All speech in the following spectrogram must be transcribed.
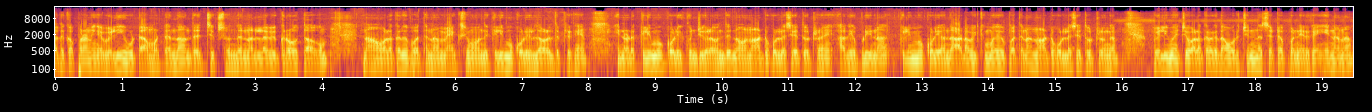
அதுக்கப்புறம் நீங்கள் வெளியே விட்டால் மட்டும்தான் அந்த சிக்ஸ் வந்து நல்லாவே க்ரோத் ஆகும். நான் வளர்க்குறது பார்த்தோன்னா மேக்ஸிமம் வந்து கிளிமு கோழிகள் தான் வளர்த்துட்ருக்கேன் என்னோடய கிளிமு கோழி குஞ்சுகளை வந்து நான் நாட்டுக்கோழியில் சேர்த்து விட்ருவேன் அது எப்படின்னா கிளிமு கோழியை வந்து அடை வைக்கும் போது பார்த்தோன்னா நாட்டுக்கோழியில் சேர்த்து விட்ருங்க வெளி வளர்க்குறதுக்கு தான் ஒரு சின்ன செட்டப் பண்ணியிருக்கேன். என்னென்னா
